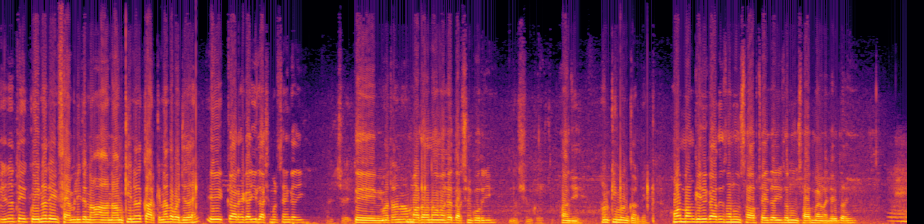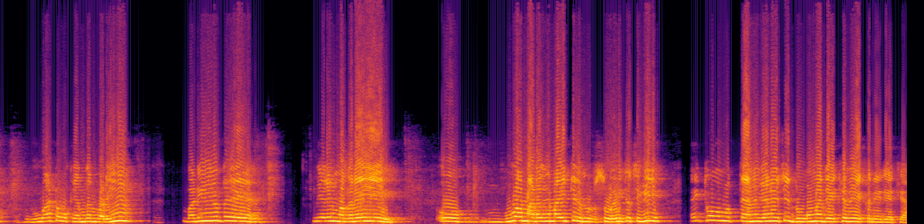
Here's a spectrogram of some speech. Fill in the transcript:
ਇਹਨਾਂ ਤੇ ਕੋਈ ਇਹਨਾਂ ਦੇ ਫੈਮਿਲੀ ਦਾ ਨਾਂ- ਨਾਮ ਕੀ ਇਹਨਾਂ ਦਾ ਘਰ ਕਿਹਨਾਂ ਦਾ ਵੱਜਦਾ ਹੈ? ਇਹ ਘਰ ਹੈਗਾ ਜੀ ਲਛਮਣ ਸਿੰਘ ਆ ਜੀ। ਅੱਛਾ ਤੇ ਮਾਤਾ ਨਾਮ? ਮਾਤਾ ਨਾਮ ਹੈ ਦਰਸ਼ਨ ਕੌਰ ਜੀ। ਦਰਸ਼ਨ ਕਰੋ ਹਾਂਜੀ। ਹੁਣ ਕੀ ਮੰਗ ਕਰਦੇ? ਹੁਣ ਮੰਗ ਇਹ ਕਰਦੇ ਸਾਨੂੰ ਇਨਸਾਫ ਚਾਹੀਦਾ ਜੀ, ਸਾਨੂੰ ਇਨਸਾਫ ਮਿਲਣਾ ਚਾਹੀਦਾ ਜੀ। ਬੂਆ ਢੋ ਕੇ ਅੰਦਰ ਵੜੀ ਆ। ਵੜੀ ਆ ਤੇ ਮੇਰੇ ਮਗਰੇ ਹੀ ਉਹ ਬੂਆ ਮਾੜਾ ਜਿਹਾ ਮੈਂ ਇੱਥੇ ਰਸੋਈ 'ਚ ਸੀਗੀ। ਇੱਥੋਂ ਤਿੰਨ ਜਣੇ ਸੀ, ਦੋ ਮੈਂ ਦੇਖੇ ਤੇ ਇੱਕ ਨਹੀਂ ਦੇਖਿਆ।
